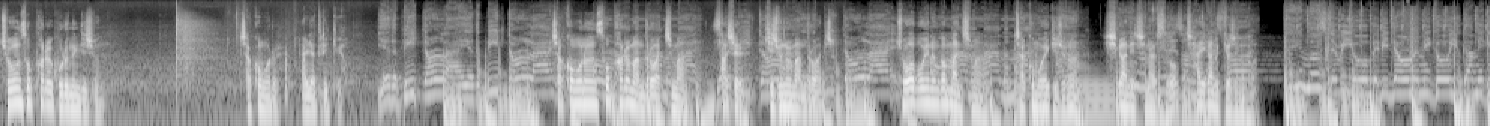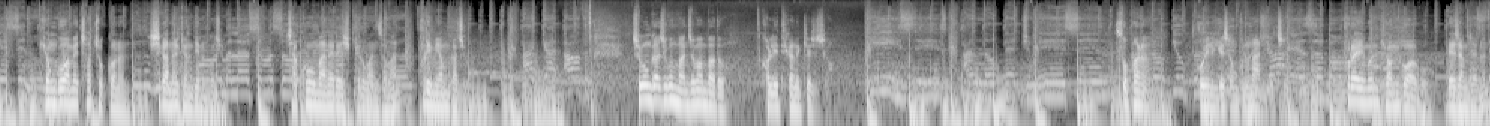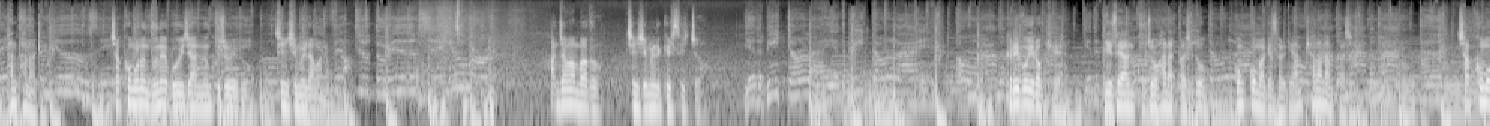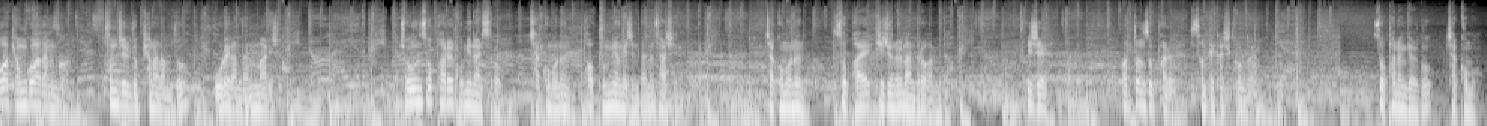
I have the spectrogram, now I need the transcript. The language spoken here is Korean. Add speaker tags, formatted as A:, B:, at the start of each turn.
A: 좋은 소파를 고르는 기준 자코모를 알려드릴게요. 자코모는 소파를 만들어 왔지만 사실 기준을 만들어 왔죠.
B: 좋아 보이는 건 많지만 자코모의 기준은 시간이 지날수록 차이가 느껴지는 것. 견고함의 첫 조건은 시간을 견디는 거죠. 자쿠우만의 레시피로 완성한 프리미엄 가죽.
A: 좋은 가죽은 만져만 봐도 퀄리티가 느껴지죠. 소파는 보이는 게 전부는 아니겠죠.
B: 프레임은 견고하고 내장재는 탄탄하게.
A: 자코모는 눈에 보이지 않는 구조에도 진심을 담아냅니다. 앉아만 봐도 진심을 느낄 수 있죠.
B: 그리고 이렇게 미세한 구조 하나까지도 꼼꼼하게 설계한 편안함까지.
A: 자코모가 견고하다는 건 품질도 편안함도 오래 간다는 말이죠.
B: 좋은 소파를 고민할수록 자코모는 더 분명해진다는 사실. 자코모는 소파의 기준을 만들어 갑니다.
A: 이제 어떤 소파를 선택하실 건가요?
B: 소파는 결국 자코모.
